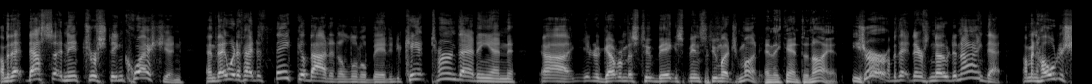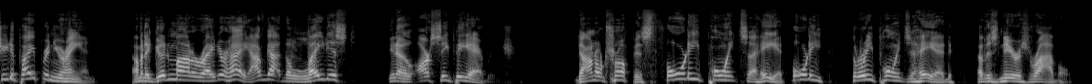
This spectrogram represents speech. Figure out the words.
I mean, that, that's an interesting question. And they would have had to think about it a little bit. And you can't turn that in. Uh, you know, government's too big, it spends too much money. And they can't deny it. Either. Sure, but there's no denying that. I mean, hold a sheet of paper in your hand. I mean, a good moderator, hey, I've got the latest, you know, RCP average. Donald Trump is 40 points ahead, 43 points ahead of his nearest rival.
